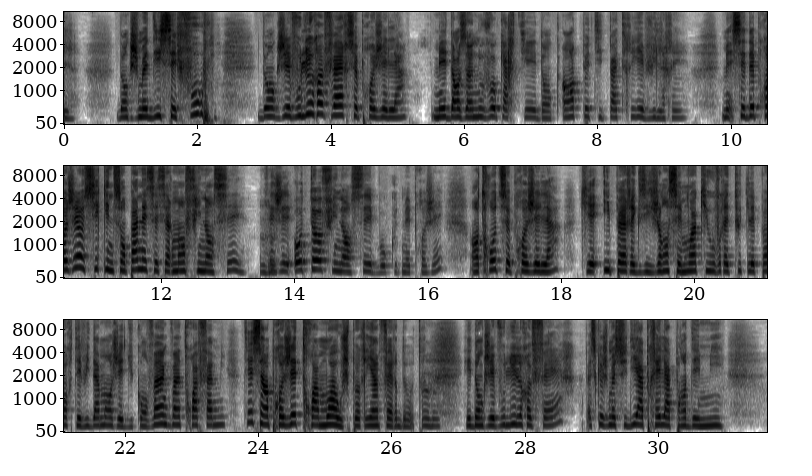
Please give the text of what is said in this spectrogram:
Donc je me dis, c'est fou. Donc j'ai voulu refaire ce projet-là, mais dans un nouveau quartier, donc entre Petite Patrie et Villeray. Mais c'est des projets aussi qui ne sont pas nécessairement financés. Sais, J'ai autofinancé beaucoup de mes projets, entre autres ce projet-là, qui est hyper exigeant. C'est moi qui ouvrais toutes les portes. Évidemment, j'ai dû convaincre 23 familles. Tu sais, c'est un projet de trois mois où je peux rien faire d'autre. Et donc, j'ai voulu le refaire parce que je me suis dit, après la pandémie,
